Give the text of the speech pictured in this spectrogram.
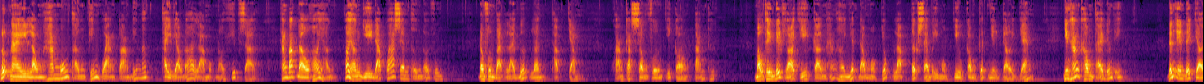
Lúc này lòng ham muốn thần kiếm hoàn toàn biến mất, thay vào đó là một nỗi khiếp sợ. Hắn bắt đầu hối hận, hối hận vì đã quá xem thường đối phương. Đông Phương Bạch lại bước lên thật chậm, khoảng cách song phương chỉ còn tám thước. Mậu Thiên biết rõ chỉ cần hắn hơi nhích động một chút lập tức sẽ bị một chiêu công kích như trời giáng. Nhưng hắn không thể đứng yên. Đứng yên để chờ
